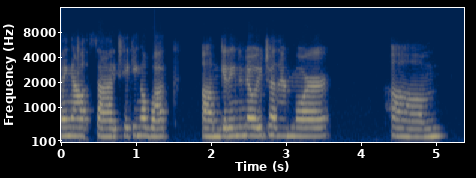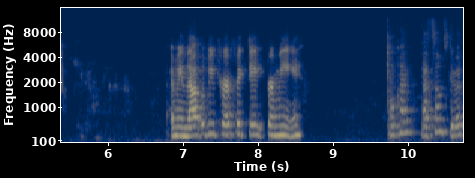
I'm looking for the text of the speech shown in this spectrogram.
going outside, taking a walk, um, getting to know each other more. Um, I mean, that would be perfect date for me. Okay, that sounds good.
